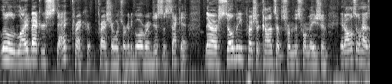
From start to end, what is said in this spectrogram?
little linebacker stack pressure, which we're going to go over in just a second. There are so many pressure concepts from this formation. It also has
